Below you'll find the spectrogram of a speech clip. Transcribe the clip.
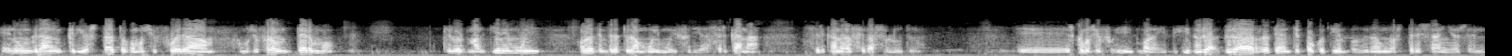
en un gran criostato como si fuera, como si fuera un termo que los mantiene muy, a una temperatura muy muy fría, cercana, cercana al cero absoluto. Eh, es como si y, bueno y, dura dura relativamente poco tiempo dura unos tres años el,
